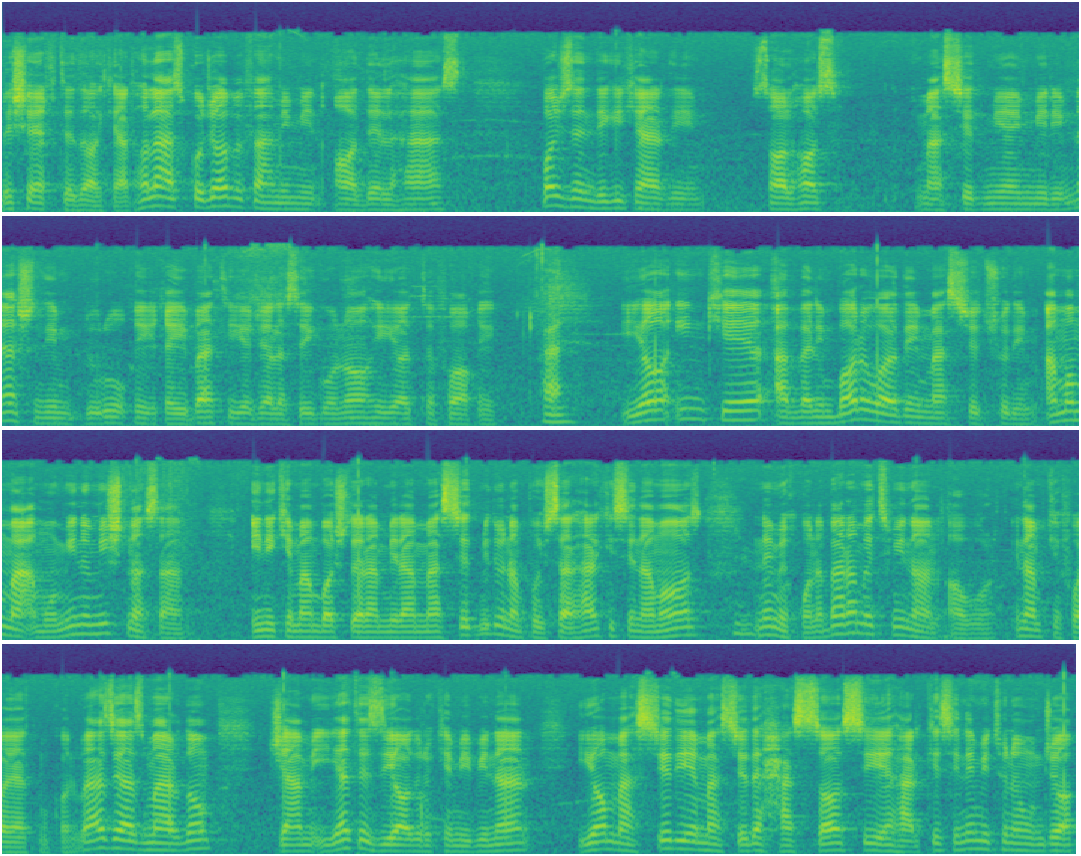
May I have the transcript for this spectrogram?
بشه اقتدا کرد. حالا از کجا بفهمیم این عادل هست؟ باش زندگی کردیم. سالهاست مسجد میایم میریم. نشنیدیم دروغی غیبتی یا جلسه گناهی یا اتفاقی. بله. یا اینکه اولین بار وارد این مسجد شدیم. اما معمومین رو می‌شناسم. اینی که من باش دارم میرم مسجد می‌دونم پشت سر هر کسی نماز نمی‌خونه. برام اطمینان آورد. اینم کفایت می‌کنه. بعضی از مردم جمعیت زیاد رو که می‌بینن یا مسجد یه مسجد حساسیه هر کسی نمی‌تونه اونجا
